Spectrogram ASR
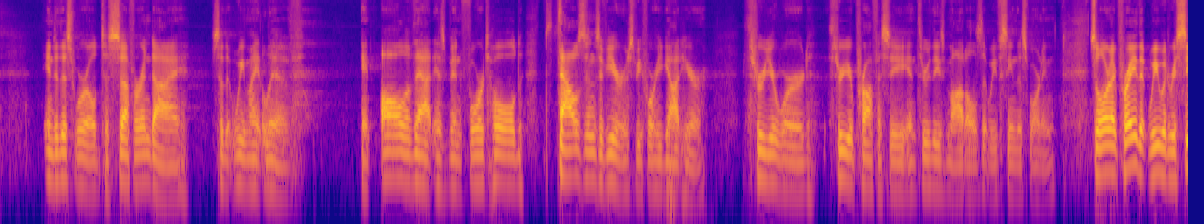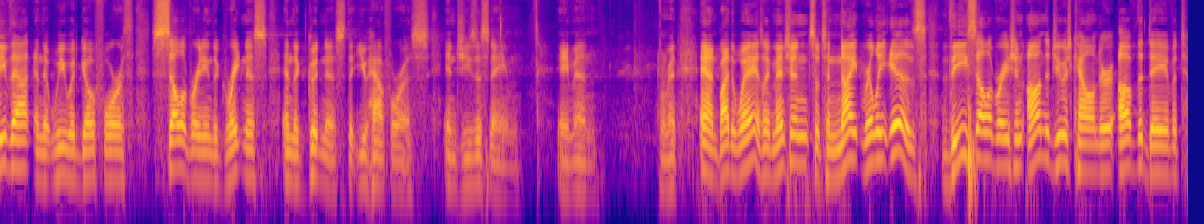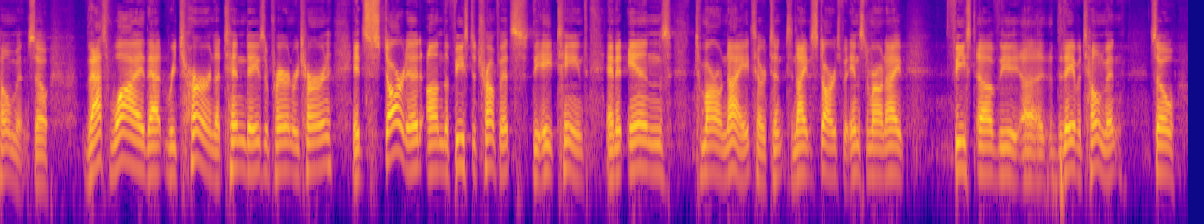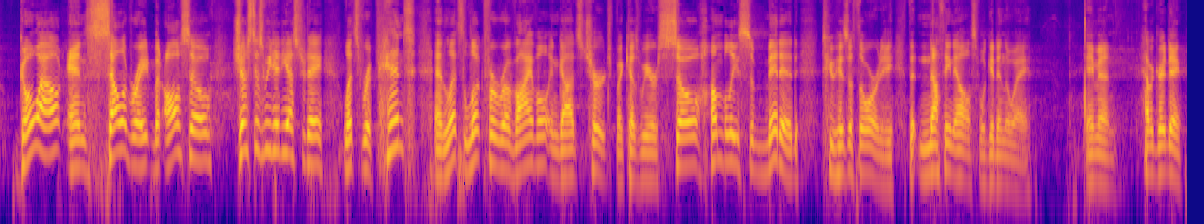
into this world to suffer and die so that we might live. And all of that has been foretold thousands of years before he got here through your word, through your prophecy, and through these models that we've seen this morning. So, Lord, I pray that we would receive that and that we would go forth celebrating the greatness and the goodness that you have for us. In Jesus' name, amen. And by the way, as I mentioned, so tonight really is the celebration on the Jewish calendar of the Day of Atonement. So that's why that return, that 10 days of prayer and return, it started on the Feast of Trumpets, the 18th, and it ends tomorrow night, or t- tonight starts, but ends tomorrow night, Feast of the, uh, the Day of Atonement. So go out and celebrate, but also, just as we did yesterday, let's repent and let's look for revival in God's church because we are so humbly submitted to his authority that nothing else will get in the way. Amen. Have a great day.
